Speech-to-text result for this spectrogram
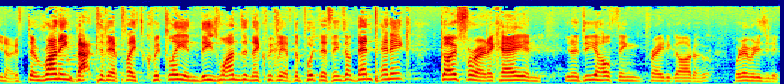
you know, if they're running back to their place quickly and these ones and they quickly have to put their things up, then panic, go for it, okay? And, you know, do your whole thing, pray to God, or whatever it is you do.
